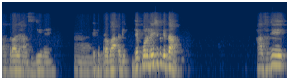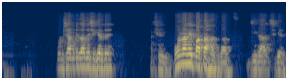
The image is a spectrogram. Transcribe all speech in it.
ਹੰਸਰਾਜ ਹੰਸ ਜੀ ਨੇ। ਹਾਂ। ਇੱਕ ਪ੍ਰਭਾ ਦੇਖੋ ਰਿਲੇਸ਼ਨ ਕਿਦਾਂ? ਹੰਸ ਜੀ ਗੁਰਸ਼ਾ ਕੁੱਟੀ ਸਾਹਿਬ ਦੇ ਸ਼ਾਗਿਰਦ ਨੇ। ਅੱਛਾ ਜੀ। ਉਹਨਾਂ ਨੇ ਪਤਾ ਹੰਸਰਾਜ ਜੀ ਦਾ ਸ਼ਾਗਿਰਦ।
